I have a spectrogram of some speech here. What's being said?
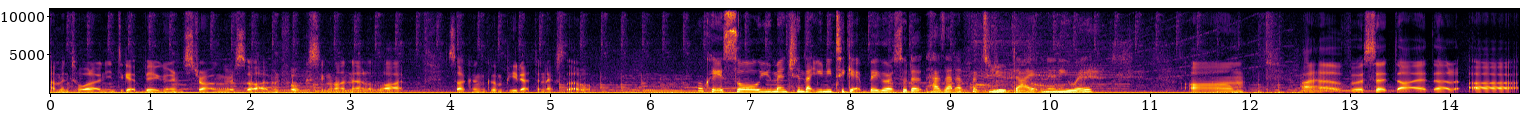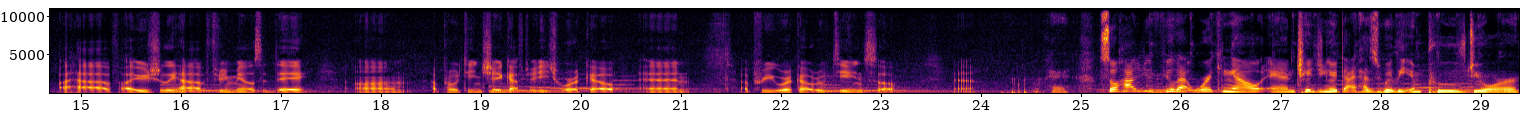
I've been told I need to get bigger and stronger, so I've been focusing on that a lot so I can compete at the next level. Okay, so you mentioned that you need to get bigger. So that, has that affected your diet in any way? Um, I have a set diet that uh, I have. I usually have three meals a day, um, a protein shake after each workout, and a pre-workout routine. So, yeah. Okay. So how do you feel that working out and changing your diet has really improved your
